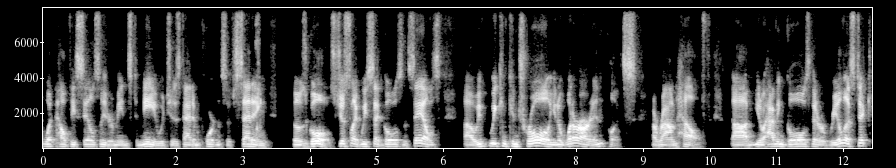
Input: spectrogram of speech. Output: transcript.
what healthy sales leader means to me which is that importance of setting those goals just like we set goals in sales uh, we, we can control you know what are our inputs around health um, you know having goals that are realistic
